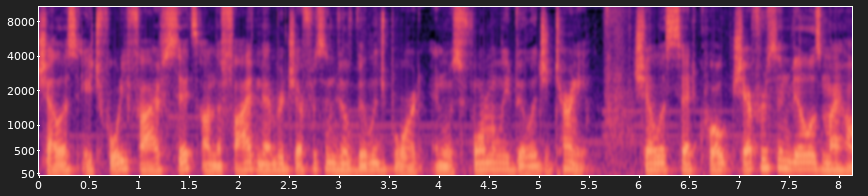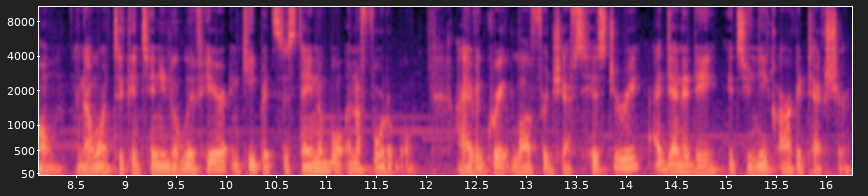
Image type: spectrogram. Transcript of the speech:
Chellis, age 45, sits on the five-member Jeffersonville Village Board and was formerly village attorney. Chellis said, quote, Jeffersonville is my home, and I want to continue to live here and keep it sustainable and affordable. I have a great love for Jeff's history, identity, its unique architecture.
